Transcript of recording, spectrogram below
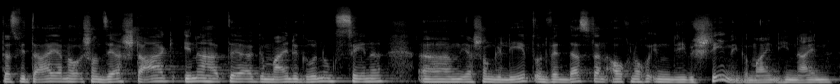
Das wird da ja noch schon sehr stark innerhalb der Gemeindegründungsszene ähm, ja schon gelebt. Und wenn das dann auch noch in die bestehenden Gemeinden hinein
